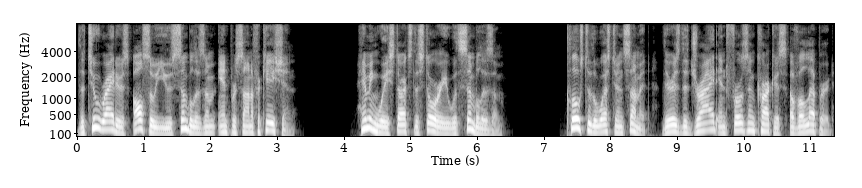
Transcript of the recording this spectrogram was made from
The two writers also use symbolism and personification. Hemingway starts the story with symbolism. Close to the western summit, there is the dried and frozen carcass of a leopard.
